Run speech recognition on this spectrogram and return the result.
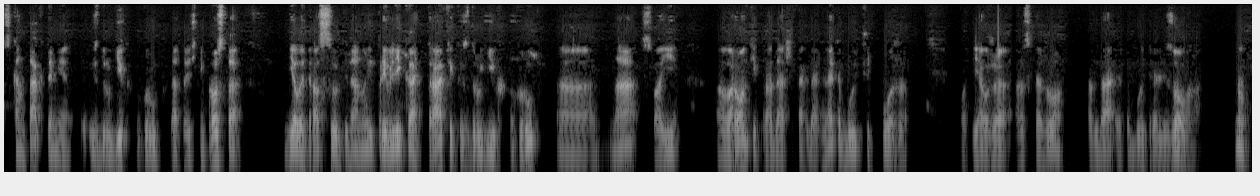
с контактами из других групп, да, то есть не просто делать рассылки, да, но и привлекать трафик из других групп э, на свои воронки продаж и так далее. Но это будет чуть позже. Вот я уже расскажу, когда это будет реализовано. Ну,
